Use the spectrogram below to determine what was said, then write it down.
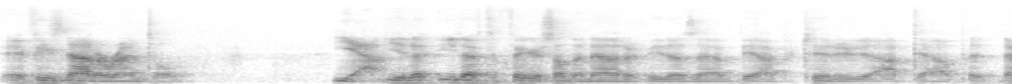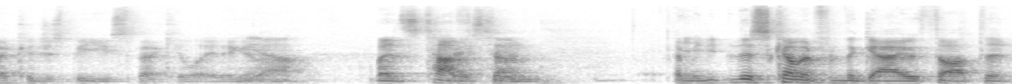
if he's not a rental, Yeah, you'd, you'd have to figure something out if he doesn't have the opportunity to opt out. But that could just be you speculating. on- yeah, but it's tough to. on. I mean, this is coming from the guy who thought that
